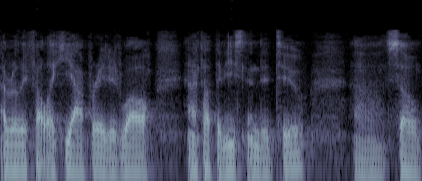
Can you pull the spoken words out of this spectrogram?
I really felt like he operated well, and I thought that Easton did too. Uh, so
